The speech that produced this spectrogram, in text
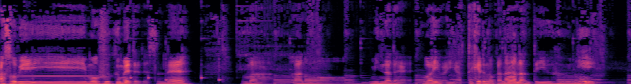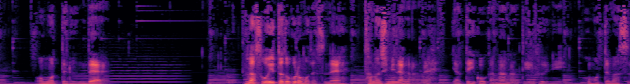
遊びも含めてですね、まあ、あの、みんなでワイワイやっていけるのかな、なんていうふうに思ってるんで、まあそういったところもですね、楽しみながらね、やっていこうかななんていうふうに思ってます。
